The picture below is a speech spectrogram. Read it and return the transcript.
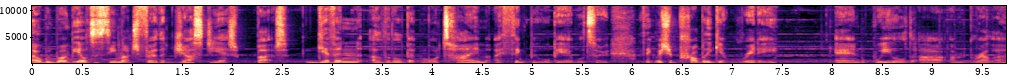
Uh, we won't be able to see much further just yet, but given a little bit more time, I think we will be able to. I think we should probably get ready and wield our umbrella,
